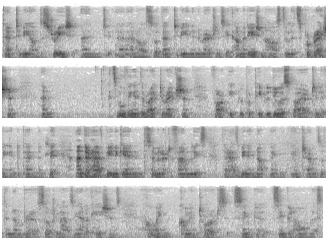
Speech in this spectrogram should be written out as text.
than to be on the street, and uh, and also than to be in an emergency accommodation hostel. It's progression, and it's moving in the right direction for people, but people do aspire to living independently. And there have been, again, similar to families, there has been a nothing in terms of the number of social housing allocations going coming towards single single homeless.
